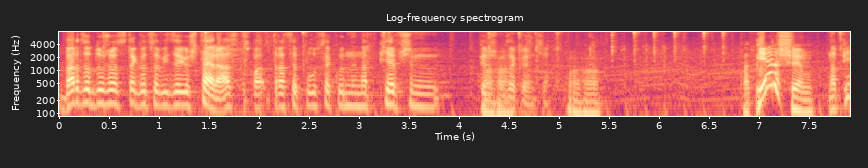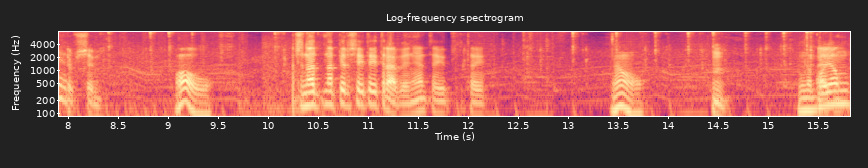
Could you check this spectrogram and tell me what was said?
bardzo dużo z tego, co widzę już teraz, tracę pół sekundy na pierwszym, pierwszym Aha. zakręcie. Aha. Na pierwszym? Na pierwszym. O, Znaczy na, na pierwszej tej trawie, nie? Tej, tej. no. Hmm. No bo ją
